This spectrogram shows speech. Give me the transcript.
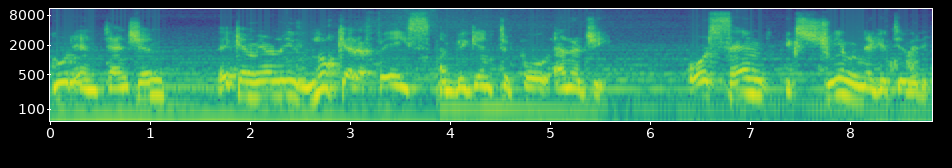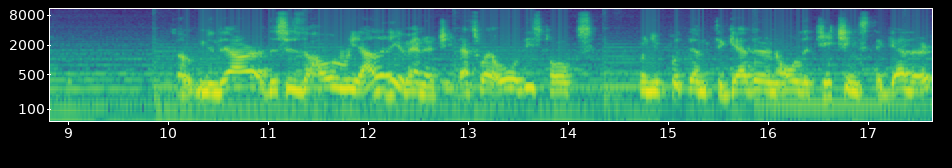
good intention they can merely look at a face and begin to pull energy or send extreme negativity. So I mean they are, this is the whole reality of energy. That's why all these talks when you put them together and all the teachings together,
